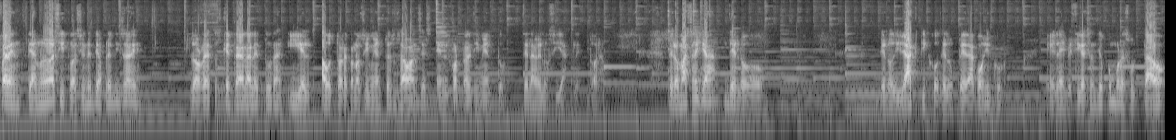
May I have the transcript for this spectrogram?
frente a nuevas situaciones de aprendizaje, los retos que trae la lectura y el autorreconocimiento de sus avances en el fortalecimiento de la velocidad lectora. Pero más allá de lo, de lo didáctico, de lo pedagógico, eh, la investigación dio como resultado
